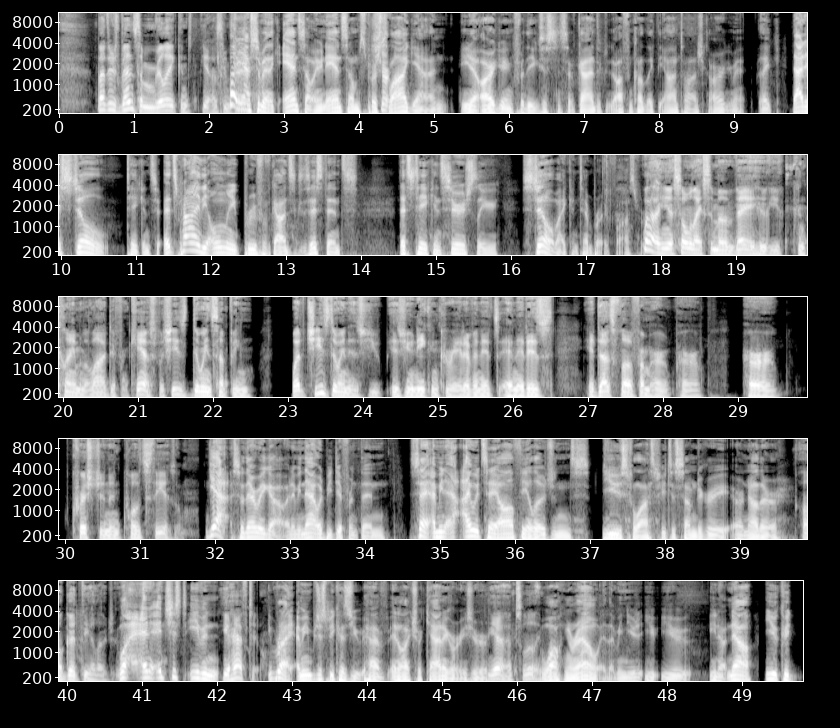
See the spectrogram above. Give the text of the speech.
but there's been some really, con- you know, some. Well, very- you have somebody like Anselm. I mean, Anselm's Sure. Proslogion, you know, arguing for the existence of God, often called like the ontological argument. Like that is still taken. ser- It's probably the only proof of God's existence that's taken seriously still by contemporary philosophers. Well, you know, someone like Simone Weil, who you can claim in a lot of different camps, but she's doing something. What she's doing is you is unique and creative, and it's and it is it does flow from her her her Christian and quotes theism. Yeah, so there we go. And I mean, that would be different than say. I mean, I would say all theologians use philosophy to some degree or another. All good theologians. Well, and it's just even you have to. right. I mean, just because you have intellectual categories, you're Yeah, absolutely. walking around with. I mean, you you you you know. Now you could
